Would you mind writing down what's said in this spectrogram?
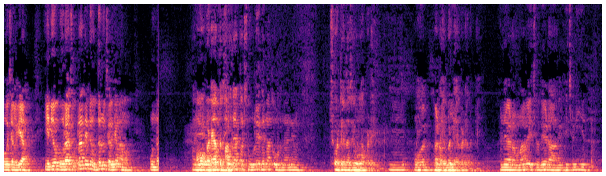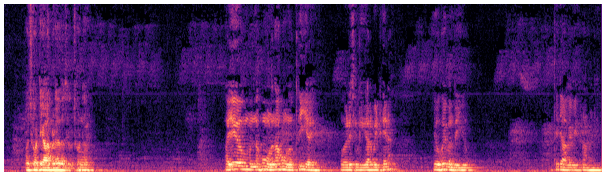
ਉਹ ਚੱਲ ਗਿਆ। ਇਹਨੇ ਉਹ ਬੋਰਾ ਚੁੱਕਣਾ ਤੇ ਇਹਨੇ ਉਧਰ ਨੂੰ ਚੱਲ ਜਾਣਾ ਵਾ। ਉਹਨਾਂ ਉਹ ਫੜਿਆ ਤਰਸ਼ੂਲ। ਫੜਿਆ ਤਰਸ਼ੂਲ ਇਹਦੇ ਨਾਲ ਤੋੜਨਾ ਇਹਨੇ ਛੋਟੇ ਦਾ ਸਿਉਲਾ ਫੜੇ ਉਹ ਵੱਡੇ ਵੱਡੇ ਵੱਡੇ ਵੱਡੇ। ਇਹਨੇ ਅੜਾਉਣਾ ਵਿੱਚ ਉਹਦੇ ਅੜਾ ਕੇ ਖਿੱਚਣੀ ਆ। ਉਹ ਛੋਟੇ ਵਾਲਾ ਫੜਿਆ ਦਾ ਛੋਟਾ। ਅਜੇ ਉਹ ਨ- ਹੋਣ ਨਾ ਹੋਣ ਉੱਥੇ ਹੀ ਆਏ ਉਹ ਜਿਹੜੇ ਚੰਡੀਗੜ੍ਹ ਬੈਠੇ ਨਾ ਇਹ ਉਹੀ ਬੰਦੇ ਹੀ ਉਹ। ਉੱਥੇ ਜਾ ਕੇ ਵੇਖਣਾ ਮੈਨੂੰ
